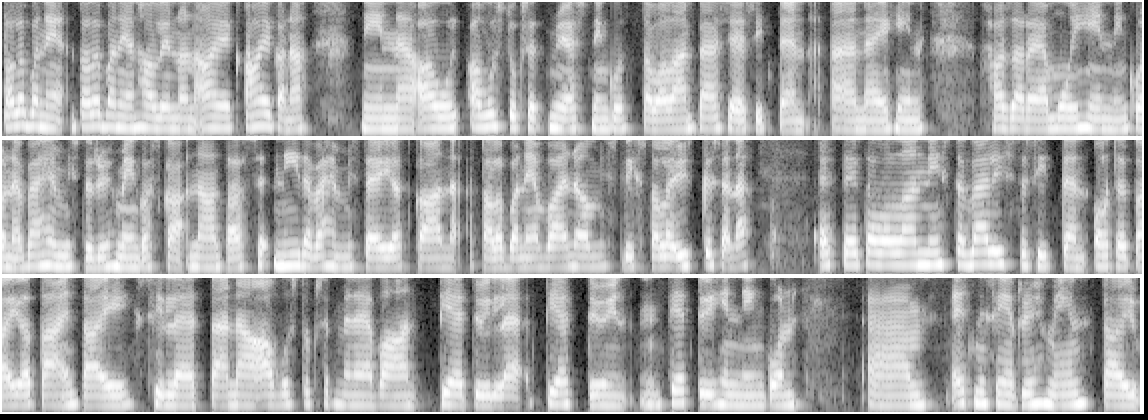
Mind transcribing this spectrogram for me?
Talibanien, Talibanien hallinnon aikana niin nämä avustukset myös niin kuin tavallaan pääsee sitten näihin Hazara ja muihin niin kuin vähemmistöryhmiin, koska nämä on taas niitä vähemmistöjä, jotka on Talibanien vainoamislistalla ykkösenä. Ettei tavallaan niistä välistä sitten oteta jotain tai sille, että nämä avustukset menee vaan tietyille, tiettyihin, tiettyihin niin kuin, Ähm, etnisiin ryhmiin tai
